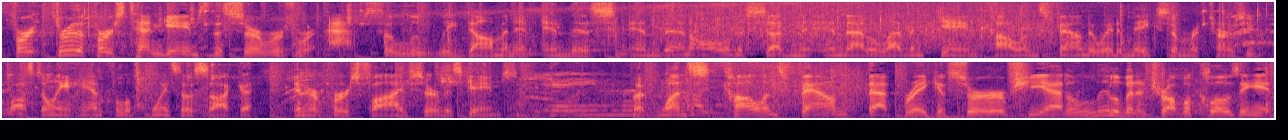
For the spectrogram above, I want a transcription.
through the first 10 games, the servers were absolutely dominant in this. And then all of a sudden, in that 11th game, Collins found a way to make some returns. She lost only a handful of points, Osaka, in her first five service games. But once Collins found that break of serve, she had a little bit of trouble closing it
